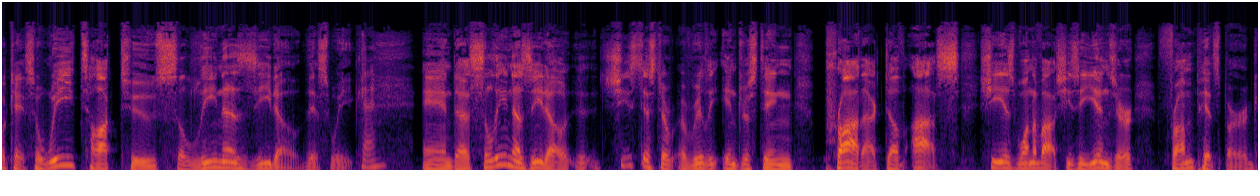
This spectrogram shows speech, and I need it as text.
Okay, so we talked to Selena Zito this week. Okay. And uh, Selena Zito, she's just a, a really interesting product of us. She is one of us. She's a Yinzer from Pittsburgh,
